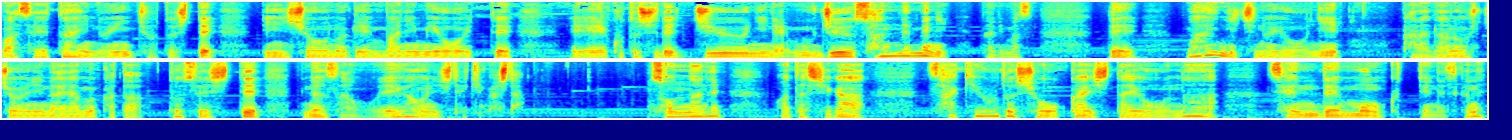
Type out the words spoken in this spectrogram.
まあ、生体院の院長として臨床の現場に身を置いて、えー、今年で12年、13年目になります。で、毎日のように体の不調に悩む方と接して皆さんを笑顔にしてきました。そんなね、私が先ほど紹介したような宣伝文句っていうんですかね、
